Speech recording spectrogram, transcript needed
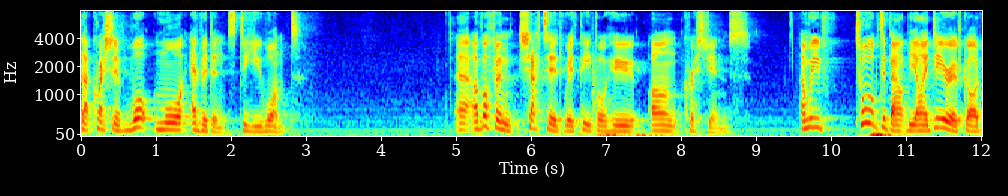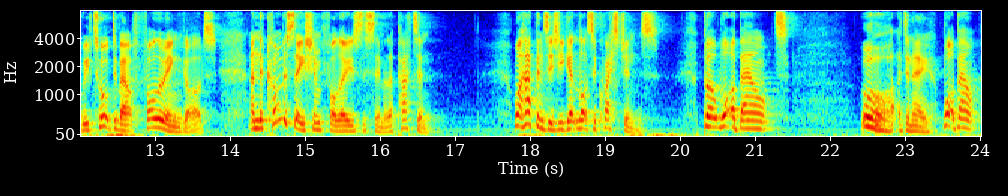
that question of what more evidence do you want? Uh, I've often chatted with people who aren't Christians, and we've talked about the idea of God, we've talked about following God, and the conversation follows the similar pattern. What happens is you get lots of questions but what about, oh, I don't know. What about,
